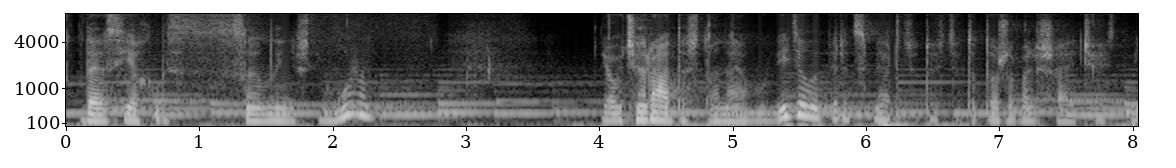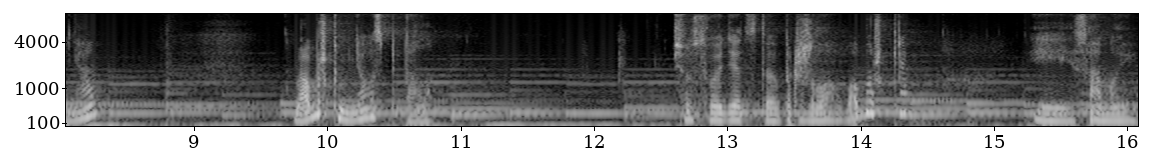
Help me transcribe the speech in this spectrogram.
когда я съехалась со своим нынешним мужем. Я очень рада, что она его видела перед смертью, то есть это тоже большая часть меня. Бабушка меня воспитала. Все свое детство я прожила у бабушки. И самый,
